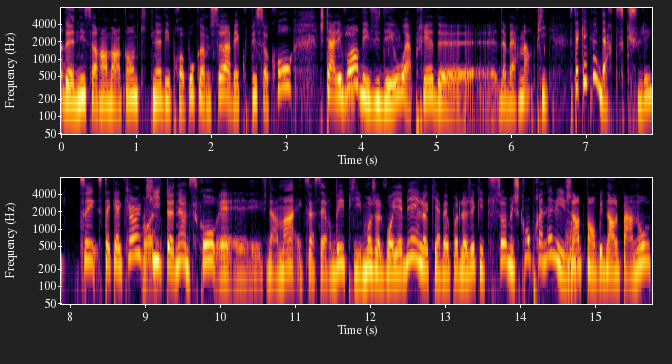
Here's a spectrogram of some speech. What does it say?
Denis, se rendant compte qu'il tenait des propos comme ça, avait coupé ce cours. J'étais allée voir des vidéos après de, de Bernard, puis c'était quelqu'un d'articulé. C'était quelqu'un qui tenait un discours euh, euh, évidemment exacerbé, puis moi je le voyais bien qu'il n'y avait pas de logique et tout ça, mais je comprenais les gens de tomber dans le panneau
